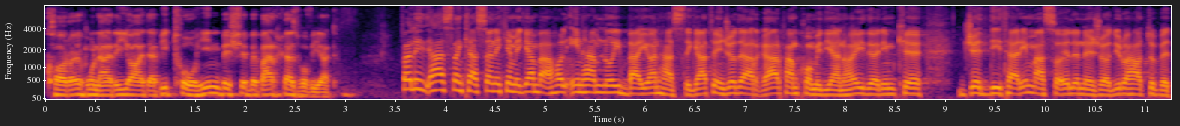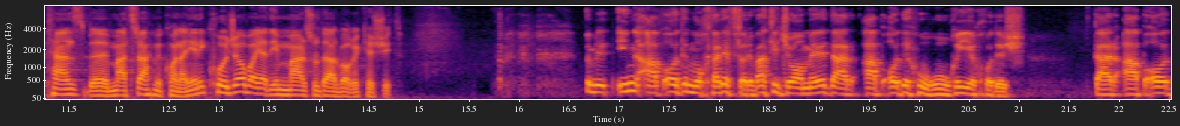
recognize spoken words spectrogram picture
کارهای هنری یا ادبی توهین بشه به برخی از هویت. ولی هستن کسانی که میگن به حال این هم نوعی بیان هست دیگه حتی اینجا در غرب هم کمدین هایی داریم که جدی ترین مسائل نژادی رو حتی به تنز مطرح می‌کنن. یعنی کجا باید این مرز رو در واقع کشید؟ این ابعاد مختلف داره. وقتی جامعه در ابعاد حقوقی خودش در ابعاد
